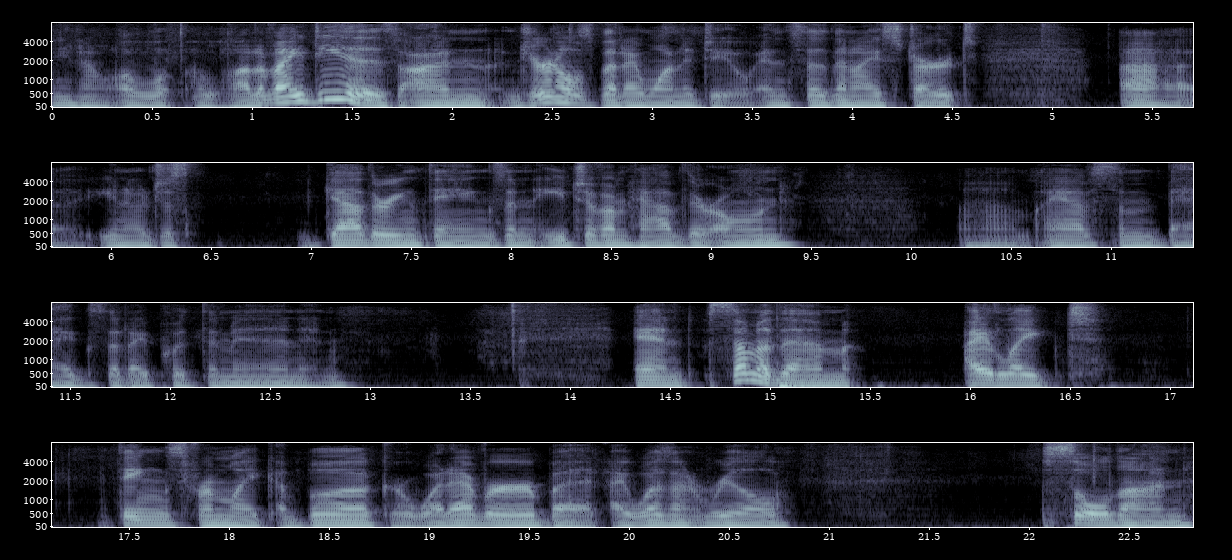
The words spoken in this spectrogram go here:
you know, a, a lot of ideas on journals that I want to do. And so then I start, uh, you know, just gathering things and each of them have their own um, I have some bags that I put them in and and some of them I liked things from like a book or whatever, but I wasn't real sold on,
